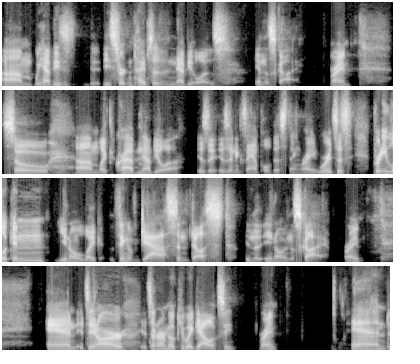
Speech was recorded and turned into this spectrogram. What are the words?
um, we have these these certain types of nebulas in the sky, right? So um, like the Crab Nebula is a, is an example of this thing, right? Where it's this pretty looking, you know, like thing of gas and dust in the you know in the sky, right? And it's in our it's in our Milky Way galaxy, right? And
